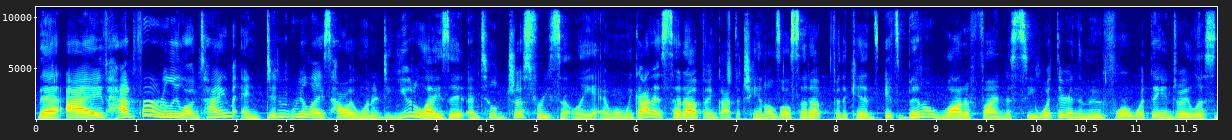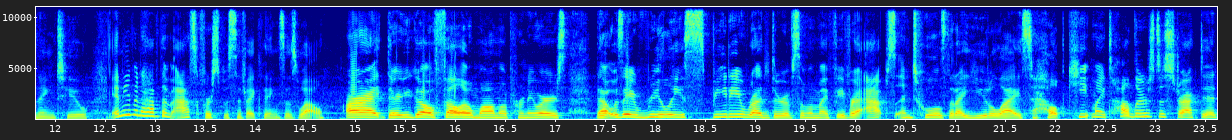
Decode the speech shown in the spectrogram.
that I've had for a really long time and didn't realize how I wanted to utilize it until just recently. And when we got it set up and got the channels all set up for the kids, it's been a lot of fun to see what they're in the mood for, what they enjoy listening to, and even have them ask for specific things as well. All right, there you go, fellow mamapreneurs. That was a really speedy run through of some of my favorite apps and tools that I utilize to help keep my toddlers distracted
